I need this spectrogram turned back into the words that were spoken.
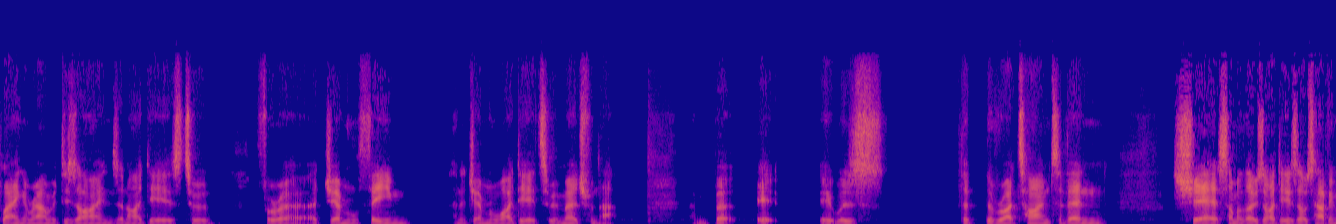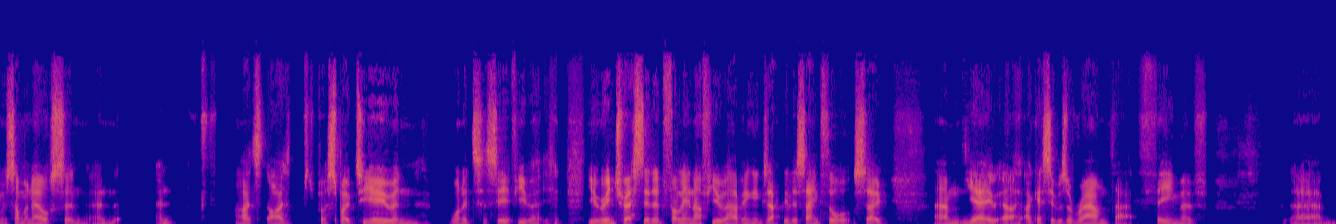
playing around with designs and ideas to for a, a general theme and a general idea to emerge from that. Um, but it it was the the right time to then share some of those ideas I was having with someone else and and and I, I spoke to you and wanted to see if you you were interested, and funnily enough, you were having exactly the same thoughts. So, um, yeah, I, I, guess it was around that theme of um,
